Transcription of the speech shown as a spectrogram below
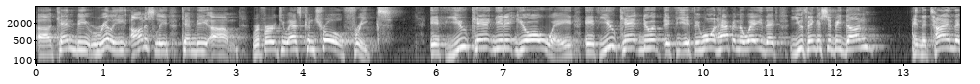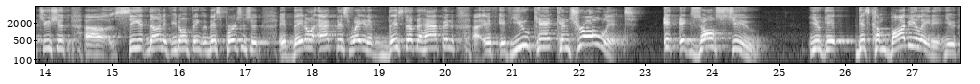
uh, can be really, honestly, can be um, referred to as control freaks. If you can't get it your way, if you can't do it, if, if it won't happen the way that you think it should be done, in the time that you should uh, see it done, if you don't think that this person should, if they don't act this way, and if this doesn't happen, uh, if, if you can't control it, it exhausts you. You get discombobulated, you,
